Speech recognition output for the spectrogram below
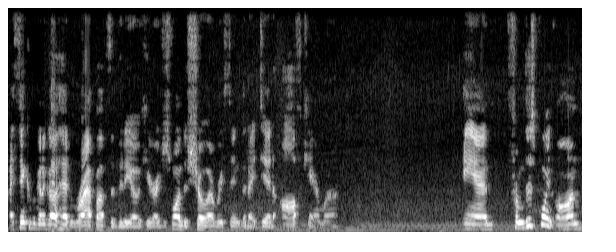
I think I'm going to go ahead and wrap up the video here. I just wanted to show everything that I did off camera. And from this point on,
